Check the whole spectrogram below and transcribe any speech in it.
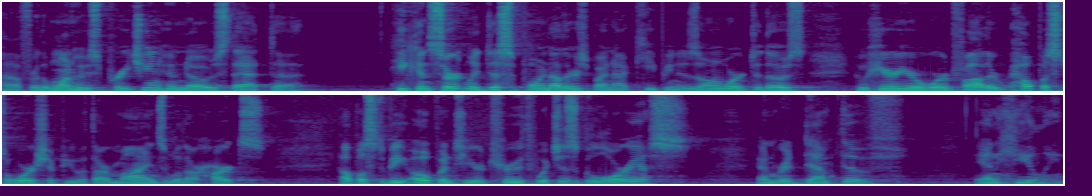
Uh, for the one who's preaching, who knows that uh, he can certainly disappoint others by not keeping his own word. To those who hear your word, Father, help us to worship you with our minds, with our hearts. Help us to be open to your truth, which is glorious and redemptive and healing.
